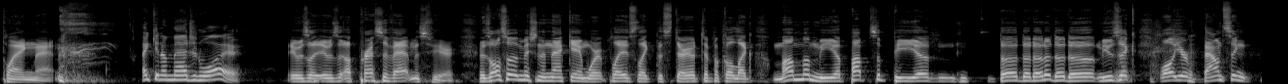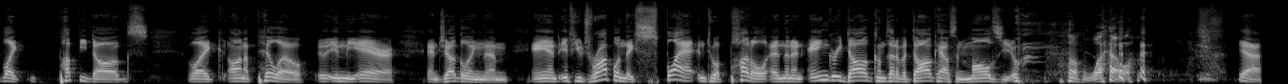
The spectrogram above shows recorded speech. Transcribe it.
playing that. I can imagine why. It was a, it was an oppressive atmosphere. There's also a mission in that game where it plays like the stereotypical like "Mamma Mia, Popsapia" da da da da da music while you're bouncing like puppy dogs like on a pillow in the air and juggling them. And if you drop one, they splat into a puddle, and then an angry dog comes out of a doghouse and mauls you. Oh wow. yeah.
